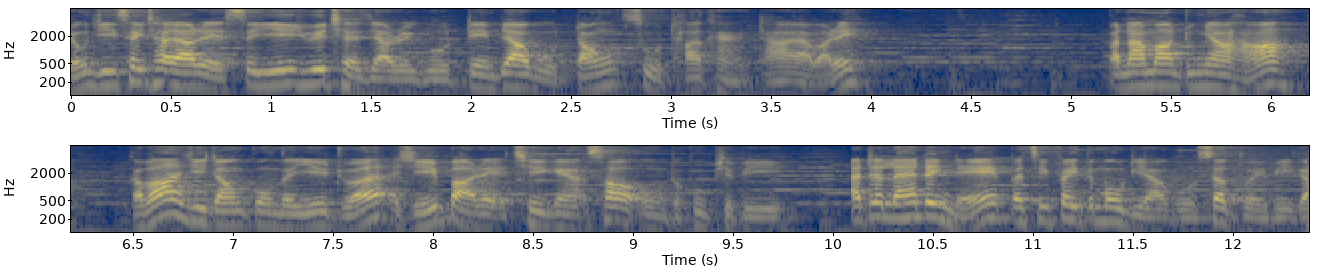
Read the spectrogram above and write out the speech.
ယုံကြည်စိတ်ချရတဲ့စစ်ရေးရွေးချယ်စရာတွေကိုတင်ပြဖို့တောင်းဆိုထားခံထားရပါတယ်။ပနာမာတူများဟာကမ္ဘာရေကြောင်းကုန်သွယ်ရေးအတွက်အရေးပါတဲ့အခြေခံအဆောက်အအုံတစ်ခုဖြစ်ပြီးအတ္တလန္တိတ်နဲ့ပစိဖိတ်သမုဒ္ဒရာကိုဆက်သွယ်ပြီးက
